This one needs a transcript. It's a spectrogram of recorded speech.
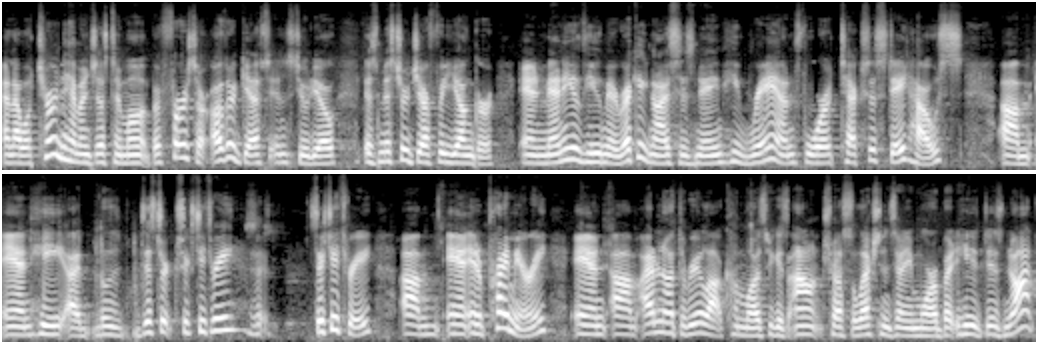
and I will turn to him in just a moment. But first, our other guest in studio is Mr. Jeffrey Younger, and many of you may recognize his name. He ran for Texas State House, um, and he uh, District 63, 63, um, and in a primary. And um, I don't know what the real outcome was because I don't trust elections anymore. But he is not.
